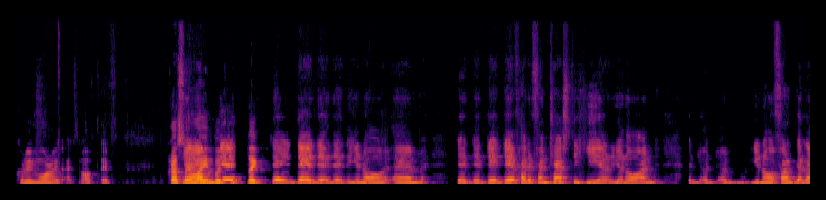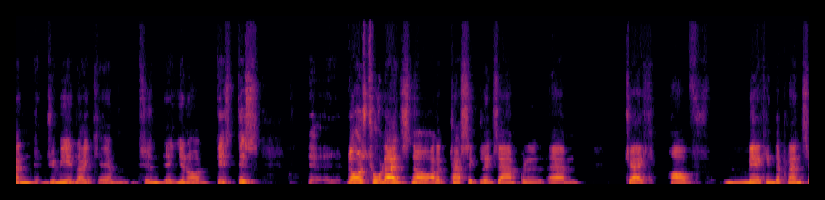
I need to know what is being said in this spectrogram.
could have been more. I, I don't know if they've crossed Yeah, my mind, but but like they, they, they, they you know, um, they, they, they, they've had a fantastic year, you know, and you know, Fergal and Jimmy, like, um, you know, this, this, uh, those two lads now are a classical example, um, Jack, of making the plans,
